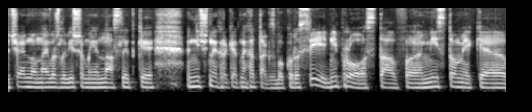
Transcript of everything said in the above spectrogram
звичайно, найважливішими наслідки нічних ракетних атак з боку Росії. Дніпро став е, містом, яке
